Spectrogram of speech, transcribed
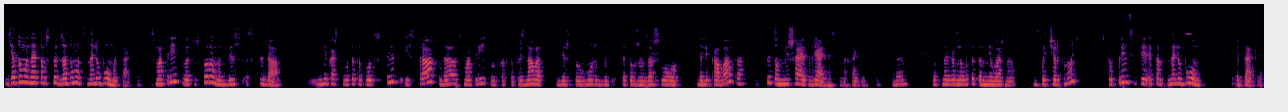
Я думаю, на этом стоит задуматься на любом этапе. Смотреть в эту сторону без стыда мне кажется, вот этот вот стыд и страх, да, смотреть, вот как-то признаваться себе, что, может быть, это уже зашло далековато. Стыд, он мешает в реальности находиться, да. Вот, наверное, вот это мне важно подчеркнуть, что, в принципе, это на любом этапе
